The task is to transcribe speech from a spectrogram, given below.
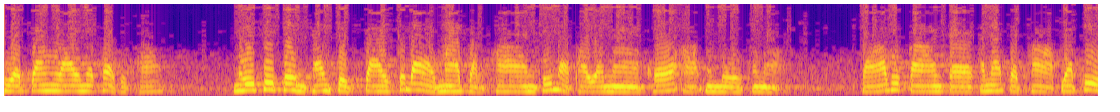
นียดจังไรในข้อสุดท้ายมีที่พึ่งทางจิตใจก็ได้มาจากทานที่นาภาวนาขออาณโมทนาสาธุการแต่คณะเจ้าภาพและผู้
